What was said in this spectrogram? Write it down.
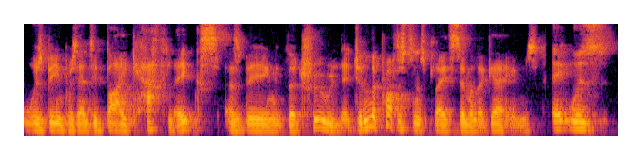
was being presented by Catholics as being the true religion, the Protestants played similar games. It was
